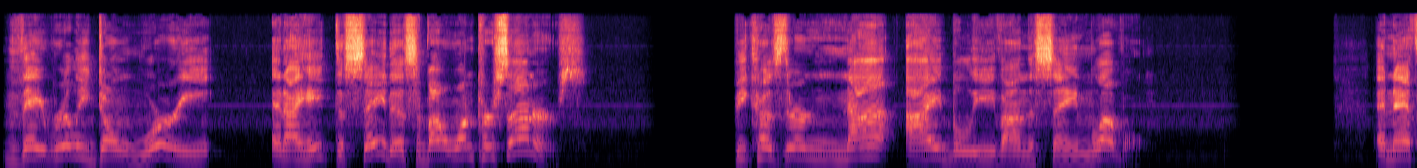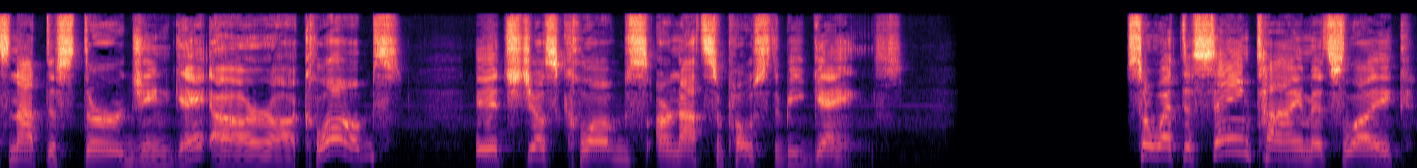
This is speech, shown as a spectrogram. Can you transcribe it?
they really don't worry, and I hate to say this, about one percenters. Because they're not, I believe, on the same level. And that's not discouraging ga- or, uh, clubs. It's just clubs are not supposed to be gangs. So at the same time, it's like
